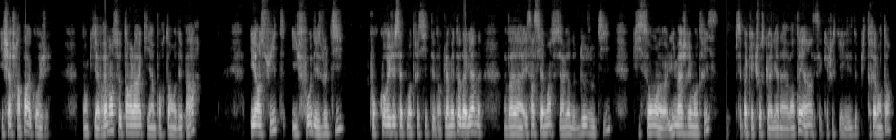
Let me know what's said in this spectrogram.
il cherchera pas à corriger. Donc il y a vraiment ce temps-là qui est important au départ. Et ensuite, il faut des outils pour corriger cette motricité. Donc la méthode Aliane va essentiellement se servir de deux outils qui sont euh, l'imagerie motrice. C'est pas quelque chose que Aliane a inventé, hein, c'est quelque chose qui existe depuis très longtemps.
